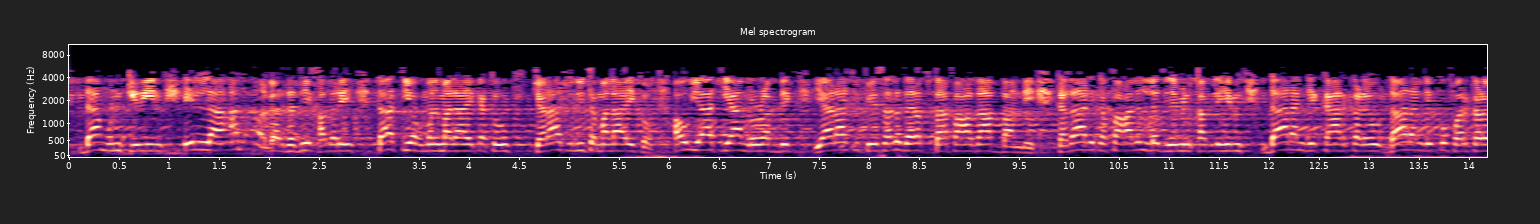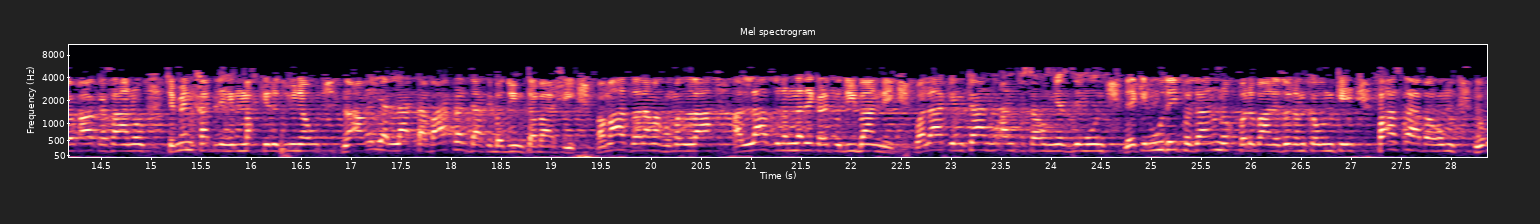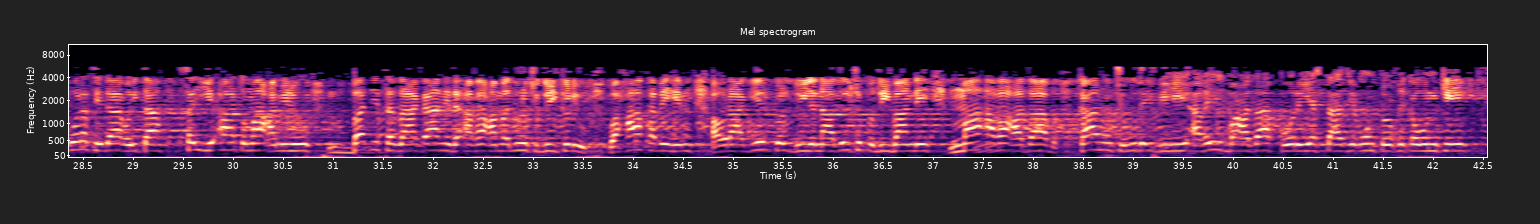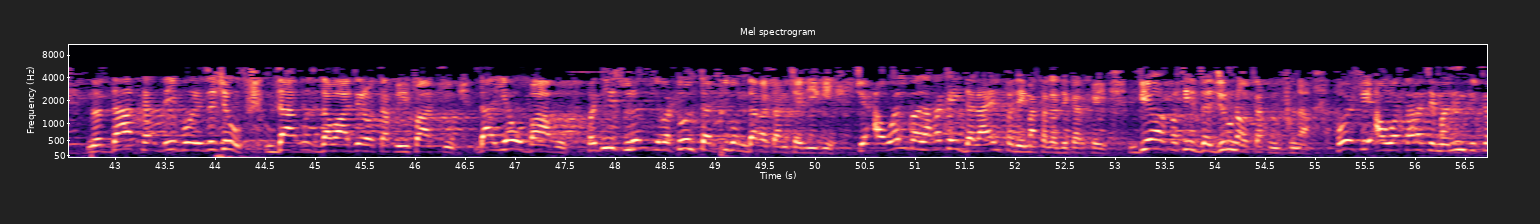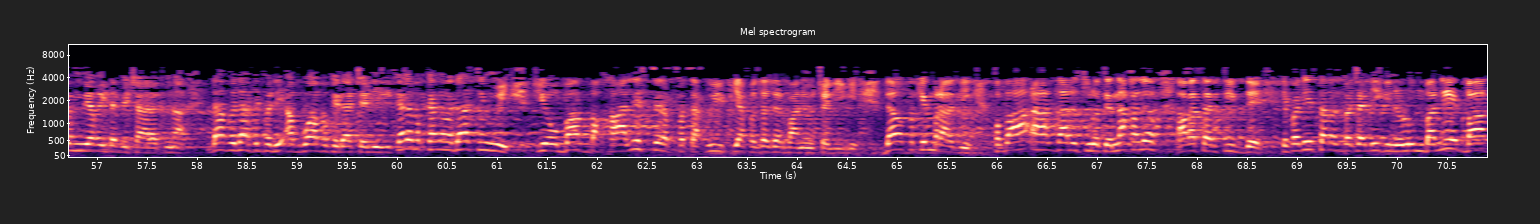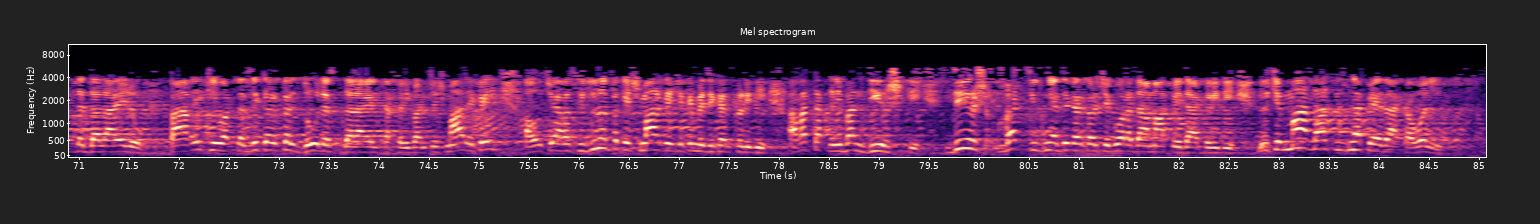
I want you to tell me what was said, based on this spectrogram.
دا منکرین الا ان اگر د دې خبرې تات یوم الملائکتو چراش دي ته ملائکه او یات یا امر ربک یا راش فیصله درف تا په عذاب باندې کذالک فعل الذين من قبلهم دارنګ کار کړو دارنګ کفر کړو آ کسانو چې من قبلهم مخکره دینو نو هغه الله تبا کړ داسې بدین تباشی وما ظلمهم الله الله ظلم نه کړ په دوی باندې ولکن کانوا انفسهم یظلمون لیکن و دې په ځانونو خپل باندې ظلم کوونکې فاصابهم نو ورسید هغه ته سیئات ما عملو بد سزاګان د هغه عملونو چې دوی کړیو وحاق بهم او راګیر کول دوی له نازل شو په دوی باندې ما هغه عذاب کانو چې دوی به هغه عذاب پورې یستهزئون توقی کوونکې نو دا تر دې پورې څه شو دا اوس زواجر او تخفیفات شو دا یو باب په دې صورت کې ټول ترتیب هم دغه شان چلیږي چې اول به هغه کې دلایل په دې مسله ذکر کړي بیا ورپسې زجرونه او تخفیفونه پوښي او ورته چې منون کې کوم ویری د بشارتونه دا به داسې په دې ابواب کې دا چلیږي کله به کله دا څنګه وي چې یو باب به خالص صرف په تخویف یا په زجر باندې و چلیږي دا په کوم راځي خو به هر دا صورت نقل هغه ترتیب دی چې په دې طرز به چلیږي نو لومبنه باب د دلایلو پاره کې ورته ذکر کړ دولس دلایل تقریبا چې شمار کوي او چې هغه سيزونه په کې شمار کوي چې کوم ذکر کړی دي هغه تقریبا 10 دي دیر غټ چیز نه ذکر کول چې ګوره دا ما پیدا کړی دي نو چې ما دا چیز نه پیدا کول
